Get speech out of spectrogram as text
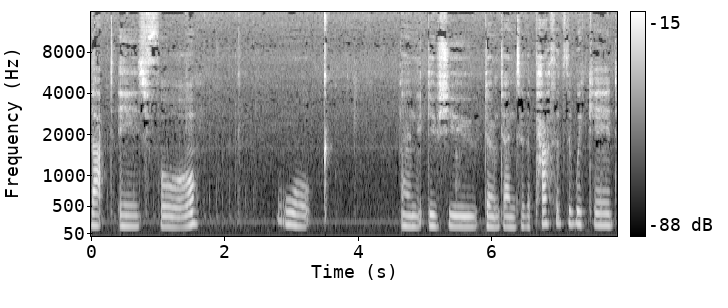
that is for walk, and it gives you don't enter the path of the wicked,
